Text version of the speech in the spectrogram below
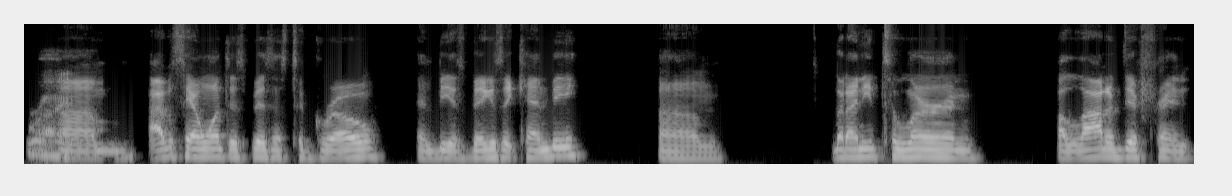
Right. Um, obviously, I want this business to grow and be as big as it can be. Um, but I need to learn a lot of different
